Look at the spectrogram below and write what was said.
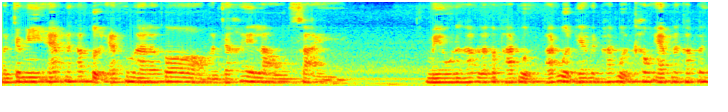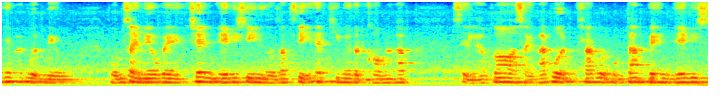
มันจะมีแอปนะครับ เปิดแอปขึ้นมาแล้วก็มันจะให้เราใส่ เมลนะครับ แล้วก็พาสเวิร์ดพาสเวิร์ดเนี่ยเป็นพาสเวิร์ดเข้าแอปนะครับไม่ใช่พาสเวิร์ดเมลผมใส่เมลไปเช่น abc 1 2 3 4 gmail com นะครับ เสร็จแล้วก็ใส่พาสเวิร์ดพาสเวิร์ดผมตั้งเป็น abc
